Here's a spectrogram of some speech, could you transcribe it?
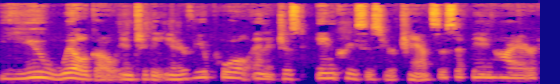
you will go into the interview pool and it just increases your chances of being hired.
